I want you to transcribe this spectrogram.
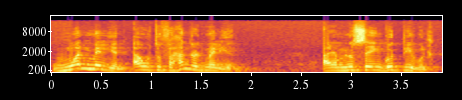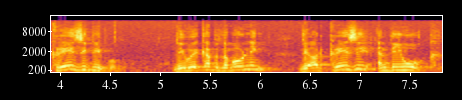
One million out of a hundred million. I am not saying good people, crazy people. They wake up in the morning, they are crazy, and they walk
